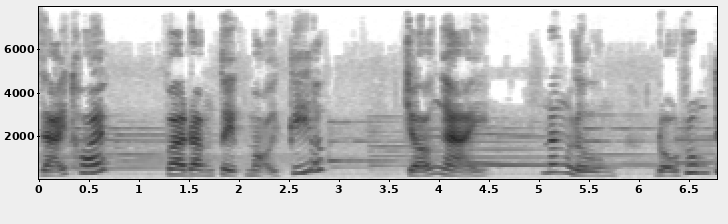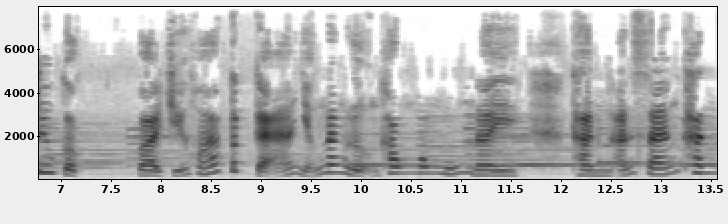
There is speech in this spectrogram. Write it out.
giải thoát và đoạn tuyệt mọi ký ức. Trở ngại, năng lượng, độ rung tiêu cực và chuyển hóa tất cả những năng lượng không mong muốn này thành ánh sáng thanh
